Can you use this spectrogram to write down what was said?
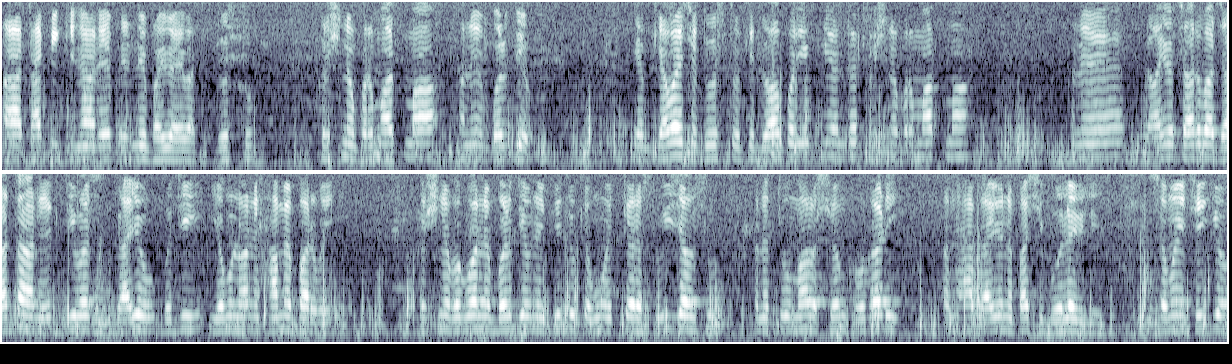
આ તાપી કિનારે બંને ભાઈઓ આવ્યા હતા. દોસ્તો, કૃષ્ણ પરમાત્મા અને બળદેવ, એમ કહેવાય છે દોસ્તો કે દ્વાપર યુગની અંદર કૃષ્ણ પરમાત્મા અને ગાયો ચારવા જતા અને એક દિવસ ગાયો બધી યમુનાને સામે પાર વહી કૃષ્ણ ભગવાને બળદેવને કીધું કે હું અત્યારે સૂઈ જાઉં છું અને તું મારો શંખ વગાડી અને આ ગાયોને પાછી બોલાવી લીધી સમય થઈ ગયો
